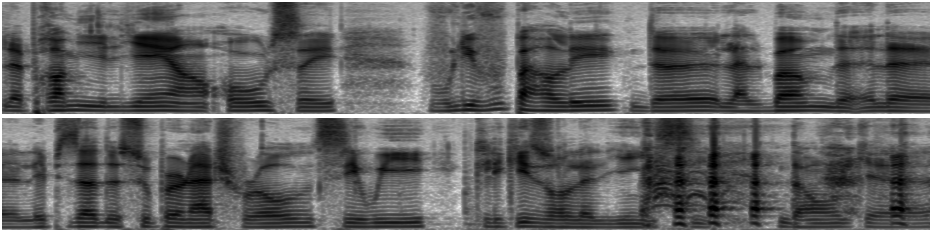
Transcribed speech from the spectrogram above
le premier lien en haut, c'est Voulez-vous parler de l'album, de l'épisode de Supernatural? Si oui, cliquez sur le lien ici. Donc, euh,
